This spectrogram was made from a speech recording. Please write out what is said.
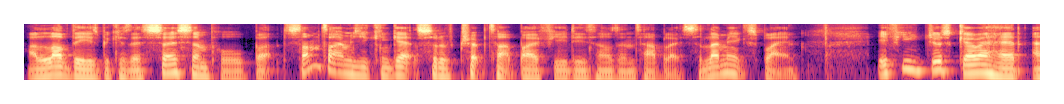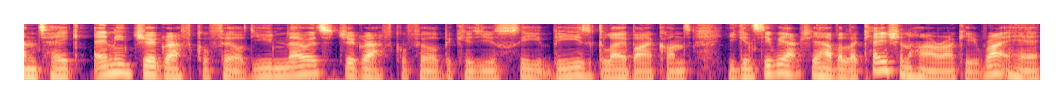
I love these because they're so simple, but sometimes you can get sort of tripped up by a few details in Tableau. So let me explain. If you just go ahead and take any geographical field, you know it's a geographical field because you'll see these globe icons. You can see we actually have a location hierarchy right here.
